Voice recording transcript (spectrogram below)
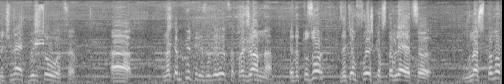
начинает вырисовываться. А, на компьютере задается программно этот узор, затем флешка вставляется в наш станок,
